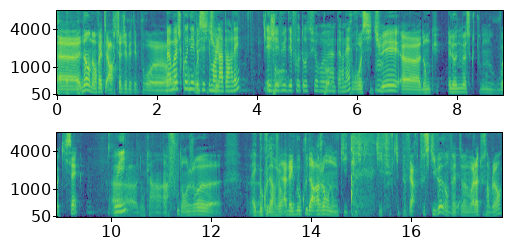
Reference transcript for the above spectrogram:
Euh, non, mais en fait, alors ChatGPT pour. euh, bah, moi, je connais parce que tu m'en as parlé. Et j'ai vu des photos sur euh, pour- Internet. Pour resituer, euh, donc Elon Musk, tout le monde voit qui c'est. Euh, Oui. donc un, un fou dangereux. euh, Avec beaucoup d'argent. Avec beaucoup d'argent, donc qui, qui, qui, qui peut faire tout ce qu'il veut, en fait. euh, Voilà, tout simplement.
